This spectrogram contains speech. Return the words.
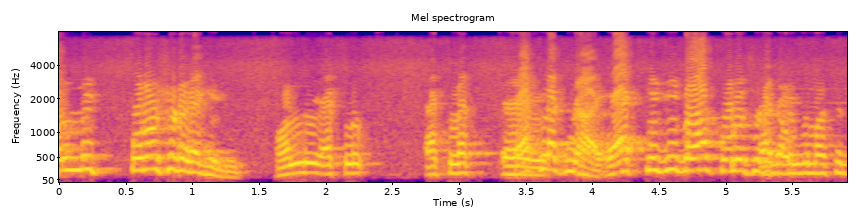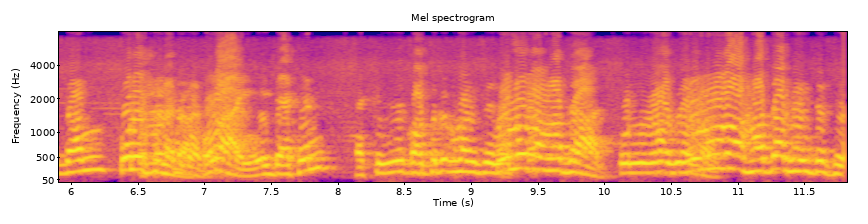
অনলি পনেরোশো টাকা কেজি। অনলি এক লাখ এক লাখ এক লাখ না এক কেজি বা পনেরোশো টাকা। কেজি মাছের দাম পনেরোশো টাকা। ও ভাই এই দেখেন এক কেজি কতটুকু ভাঙছে পনেরো হাজার। পনেরো হাজার। পনেরো হাজার ভাঙতেছে।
